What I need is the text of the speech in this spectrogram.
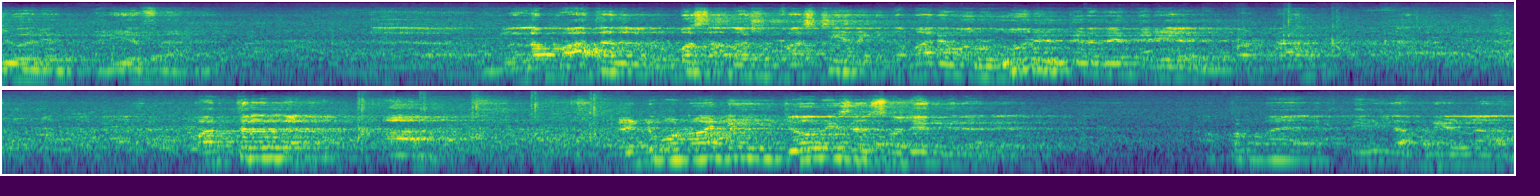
மஞ்சு ஒரு பெரிய ஃபேன் உங்களெல்லாம் பார்த்ததுல ரொம்ப சந்தோஷம். ஃபர்ஸ்ட் எனக்கு இந்த மாதிரி ஒரு ஊர் இருக்கிறதே தெரியாது. பட்டா பத்திரங்கள். ஆ ரெண்டு மூணு வாட்டி ஜோவி சார் சொல்லியிருக்கிறாரு. அப்புறமா எனக்கு தெரியல அப்படியெல்லாம்.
